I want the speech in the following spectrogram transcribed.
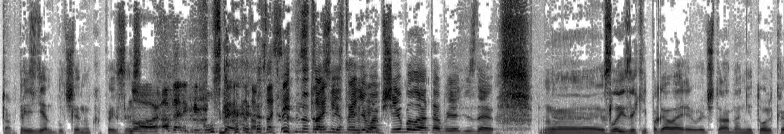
там президент был членом КПСС. Ну, а Далее Грибулская, это там в соседней стране. В стране вообще была, там, я не знаю, э, злые языки поговаривают, что она не только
